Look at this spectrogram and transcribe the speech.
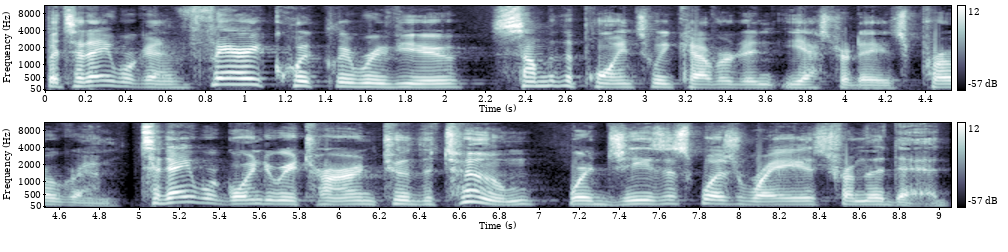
But today we're going to very quickly review some of the points we covered in yesterday's program. Today we're going to return to the tomb where Jesus was raised from the dead,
